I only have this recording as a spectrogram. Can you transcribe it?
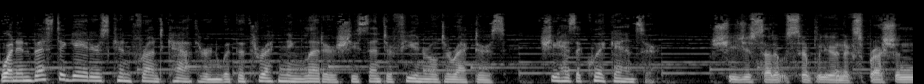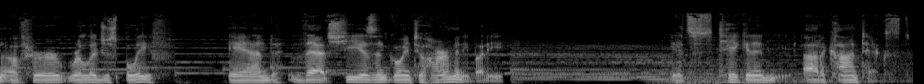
When investigators confront Catherine with the threatening letters she sent her funeral directors, she has a quick answer. She just said it was simply an expression of her religious belief and that she isn't going to harm anybody. It's taken out of context.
